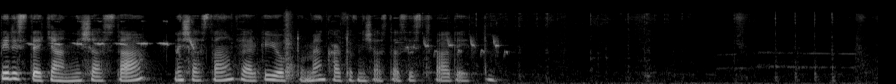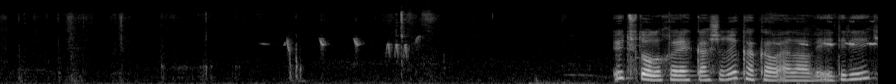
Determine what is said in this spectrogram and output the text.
Bir stəkan nişasta. Nişastanın fərqi yoxdur. Mən kartof nişastası istifadə etdim. Üç dolu xörək qaşığı kakao əlavə edirik.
